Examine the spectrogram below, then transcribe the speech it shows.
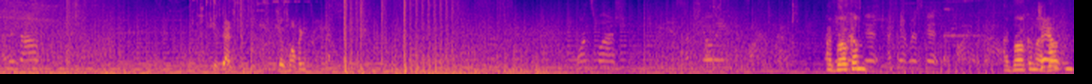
I hit down. She's dead. Shield swapping. One splash. I'm shielding. I broke him. It. I can't risk it. I broke him. I broke him.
